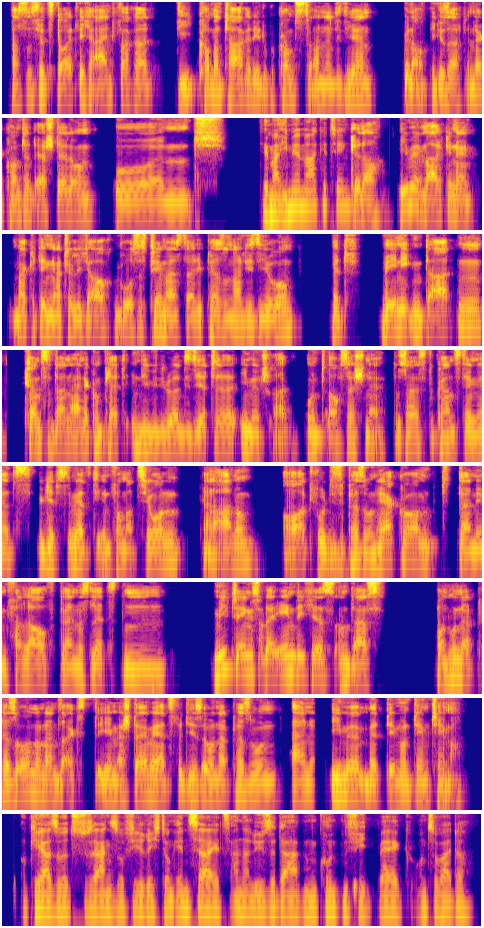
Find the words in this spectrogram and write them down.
hast du es jetzt deutlich einfacher, die Kommentare, die du bekommst, zu analysieren genau, wie gesagt, in der Content-Erstellung und Thema E-Mail-Marketing? Genau. E-Mail-Marketing Marketing natürlich auch. Ein großes Thema ist da die Personalisierung. Mit wenigen Daten kannst du dann eine komplett individualisierte E-Mail schreiben und auch sehr schnell. Das heißt, du kannst dem jetzt, du gibst dem jetzt die Informationen, keine Ahnung, Ort, wo diese Person herkommt, dann den Verlauf deines letzten Meetings oder ähnliches und das von 100 Personen und dann sagst du ihm, erstell mir jetzt für diese 100 Personen eine E-Mail mit dem und dem Thema. Okay, also würdest du sagen, so viel Richtung Insights, Analysedaten, Kundenfeedback und so weiter?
